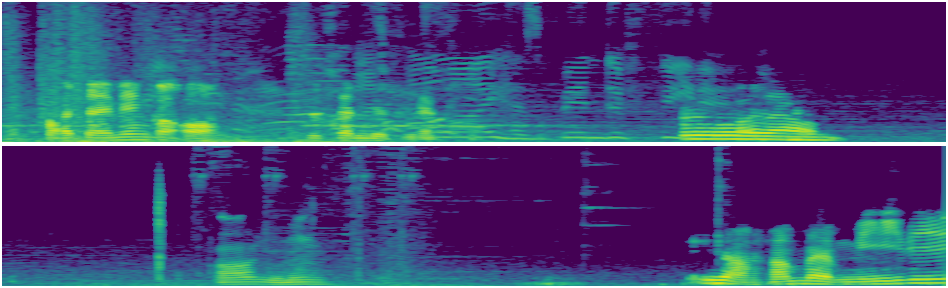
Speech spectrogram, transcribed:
have พอใจแม่งก็ออก an คือกันเด็ด An เนี่ย ally has been เอ defeated. ออ๋ออยู่นิ่งอย่าทำแบบนี้ดิ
